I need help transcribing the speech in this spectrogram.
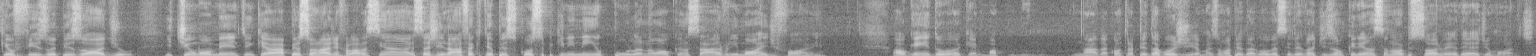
que eu fiz o episódio e tinha um momento em que a personagem falava assim: Ah, essa girafa que tem o pescoço pequenininho pula, não alcança a árvore e morre de fome. Alguém do. Uma, nada contra a pedagogia, mas uma pedagoga se levanta e diz: uma criança não absorve a ideia de morte.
